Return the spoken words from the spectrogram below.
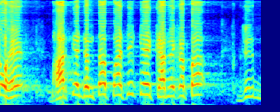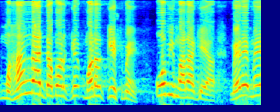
जो है भारतीय जनता पार्टी के कार्यकर्ता महंगा डबर के मर्डर केस में वो भी मारा गया मेरे मैं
